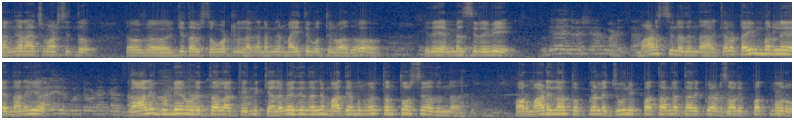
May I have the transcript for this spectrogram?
ಲಂಗನಾಚ್ ಮಾಡಿಸಿದ್ದು ಗೀತಾವಿಸ್ತ ವಿಸ್ತ ಹೋಟ್ಲ್ ಲಂಗ ನಮಗೆ ಮಾಹಿತಿ ಗೊತ್ತಿಲ್ವ ಅದು? ಇದೇ ಎಂ ಎಲ್ ಸಿ ರವಿ. ಮಾಡಿಸ್ತೀನಿ ಅದನ್ನು. ಕೆಲವು ಟೈಮ್ ಬರಲಿ ನನಗೆ ಗಾಳಿಯಲ್ಲಿ ಗುಂಡಿ ನೋಡಿತ್ತಲ್ಲ ಇನ್ನು ಕೆಲವೇ ದಿನದಲ್ಲಿ ಮಾಧ್ಯಮದ ಮೇಲೆ ತಂದು ತೋರಿಸ್ತೀನಿ ಅದನ್ನ. ಅವ್ರು ಮಾಡಿಲ್ಲ ಅಂತ ಒಪ್ಕೊಳ್ಳಿ, ಜೂನ್ ಇಪ್ಪತ್ತಾರನೇ ತಾರೀಕು ಎರಡು ಸಾವಿರದ ಇಪ್ಪತ್ತ್ಮೂರು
